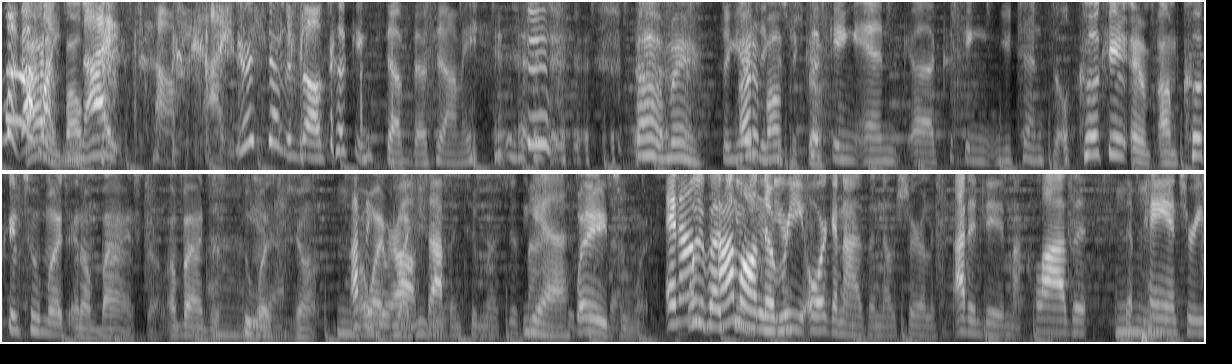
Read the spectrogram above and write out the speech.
Look, I I'm done like, bought some- nice, Tommy, nice. Your stuff is all cooking stuff, though, Tommy. Oh man. so I you're done bought some to stuff. cooking and uh, cooking utensils. Cooking and I'm cooking too much and I'm buying stuff. I'm buying just too much junk. I My think wife we're was like, all "You shopping just- too much. just Just Yeah. Way stuff. too much. And I'm, What about I'm you, on the Junior? reorganizing though, Shirley. I done did my closet, the Mm-hmm. pantry.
